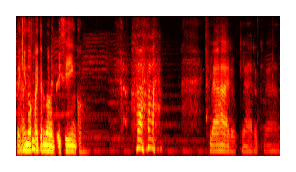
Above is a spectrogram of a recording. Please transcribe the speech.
de Ah, King of tu- Fighter 95. claro, claro, claro.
